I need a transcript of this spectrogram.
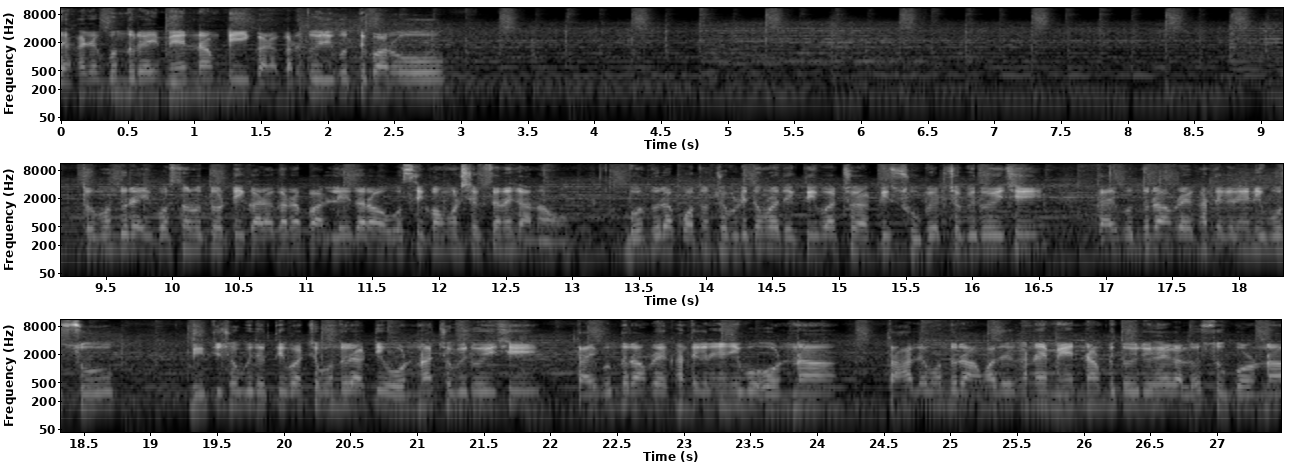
দেখা যাক বন্ধুরা, এই মেয়ের নামটি কারা কারা তৈরি করতে পারো? তো বন্ধুরা, এই প্রশ্নের উত্তরটি কারা কারা পারলে তারা অবশ্যই কমেন্ট সেকশনে জানাও। বন্ধুরা, প্রথম ছবিটি তোমরা দেখতেই পাচ্ছ, একটি স্যুপের ছবি রয়েছে। তাই বন্ধুরা, আমরা এখান থেকে নিয়ে নিব স্যুপ দ্বিতীয় ছবি দেখতে পাচ্ছ বন্ধুরা, একটি ওড়নার ছবি রয়েছে। তাই বন্ধুরা, আমরা এখান থেকে নিয়ে নিব ওড়না। তাহলে বন্ধুরা, আমাদের এখানে মেন নামটি তৈরি হয়ে গেল সুপর্ণা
